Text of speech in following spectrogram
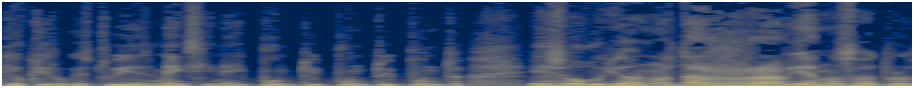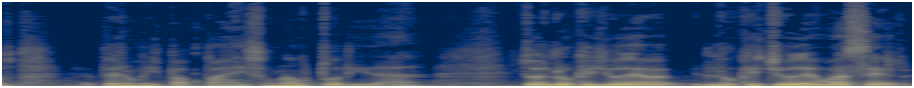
yo quiero que estudies medicina y punto, y punto, y punto. Eso obvio nos da rabia a nosotros, pero mi papá es una autoridad. Entonces lo que yo debo, lo que yo debo hacer,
